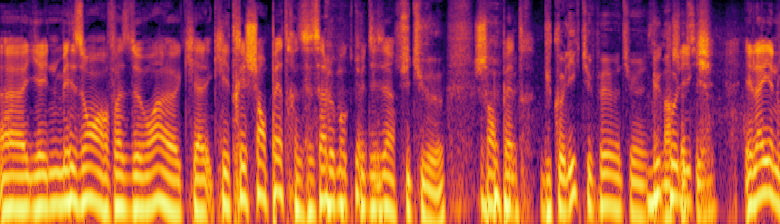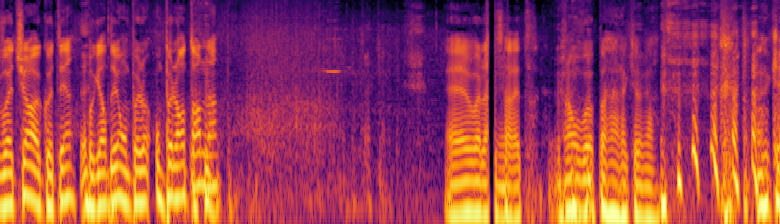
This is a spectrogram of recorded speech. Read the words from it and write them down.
Euh, il y a une maison en face de moi euh, qui, a- qui est très champêtre c'est ça le mot que tu disais? Si tu veux. champêtre Bucolique, tu peux. Tu, ça marche aussi. bucolique et là il y a une voiture à côté regardez on peut on peut l'entendre là? Et voilà, ça s'arrête. Là, on voit pas à la caméra. ok.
